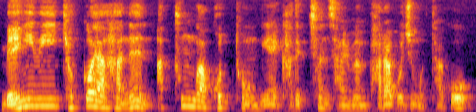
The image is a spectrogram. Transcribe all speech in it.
맹인이 겪어야 하는 아픔과 고통에 가득 찬 삶은 바라보지 못하고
